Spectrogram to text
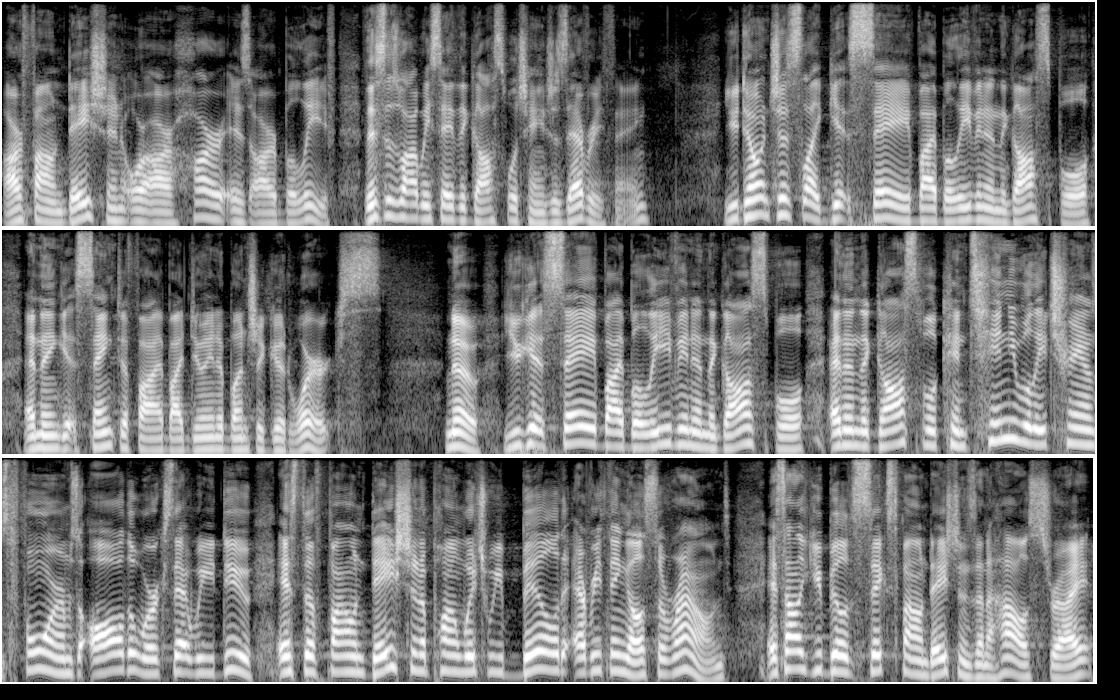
Our foundation or our heart is our belief. This is why we say the gospel changes everything. You don't just like get saved by believing in the gospel and then get sanctified by doing a bunch of good works. No, you get saved by believing in the gospel, and then the gospel continually transforms all the works that we do. It's the foundation upon which we build everything else around. It's not like you build six foundations in a house, right?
